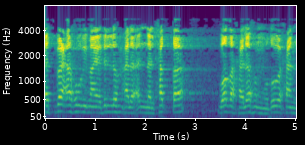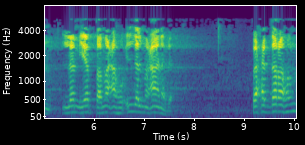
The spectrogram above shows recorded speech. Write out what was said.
أتبعه بما يدلهم على أن الحق وضح لهم وضوحا لم يبق معه إلا المعاندة فحذرهم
